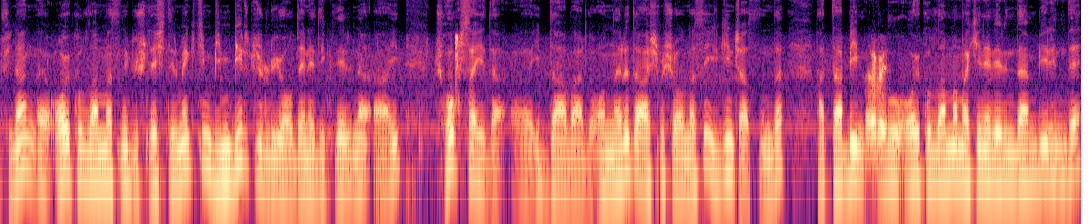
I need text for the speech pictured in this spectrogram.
filan oy kullanmasını güçleştirmek için bin bir türlü yol denediklerine ait çok sayıda iddia vardı. Onları da aşmış olması ilginç aslında. Hatta bir evet. bu oy kullanma makinelerinden birinde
